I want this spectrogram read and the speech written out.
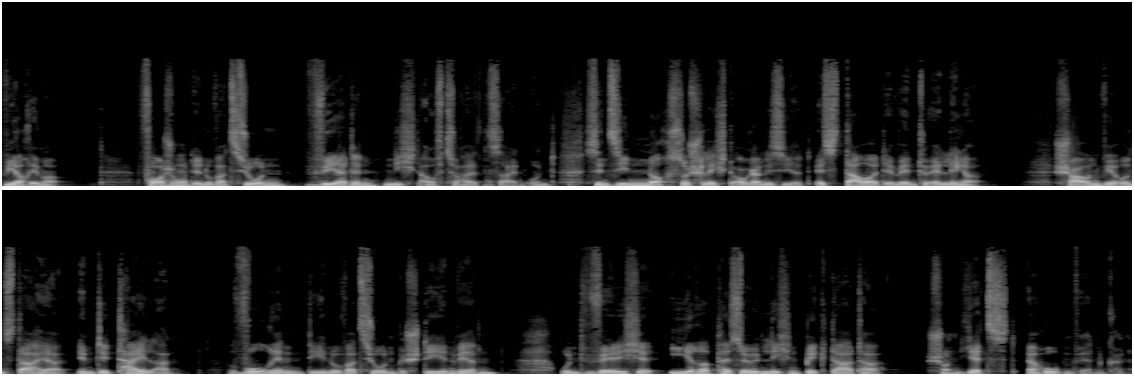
Wie auch immer, Forschung und Innovationen werden nicht aufzuhalten sein. Und sind sie noch so schlecht organisiert, es dauert eventuell länger. Schauen wir uns daher im Detail an, worin die Innovationen bestehen werden und welche ihrer persönlichen Big Data schon jetzt erhoben werden können.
